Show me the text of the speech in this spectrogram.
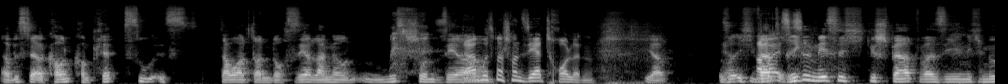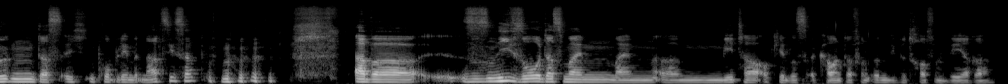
Aber bis der Account komplett zu ist, dauert dann doch sehr lange und muss schon sehr. Da muss man schon sehr trollen. Ja. Also ich werde regelmäßig gesperrt, weil sie nicht mögen, dass ich ein Problem mit Nazis habe. Aber es ist nie so, dass mein, mein ähm, Meta-Oculus-Account davon irgendwie betroffen wäre.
